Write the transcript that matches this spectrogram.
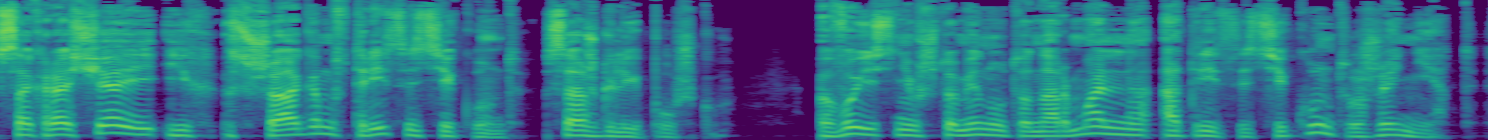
сокращая их с шагом в 30 секунд, сожгли пушку. Выяснив, что минута нормально, а 30 секунд уже нет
